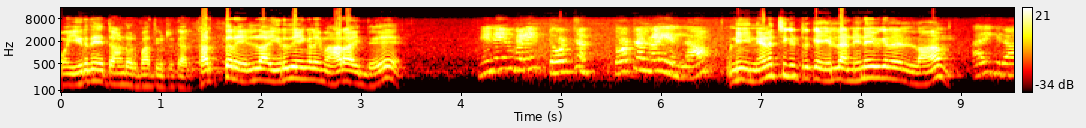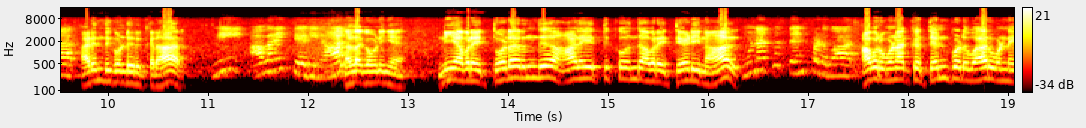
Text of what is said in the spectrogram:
உன் இருதயத்தை ஆண்டவர் பார்த்துக்கிட்டு இருக்காரு. கர்த்தர் எல்லா இருதயங்களையும் ஆராய்ந்து நீ நினைச்சுக்கிட்டு இருக்க எல்லா நினைவுகள் எல்லாம் அறிகிறார். அறிந்து கொண்டு இருக்கிறார் நீ அவரை தேடினால் நல்லா கவனிங்க. நீ அவரை தொடர்ந்து ஆலயத்துக்கு வந்து அவரை தேடினால் அவர் உனக்கு தென்படுவார் உன்னை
